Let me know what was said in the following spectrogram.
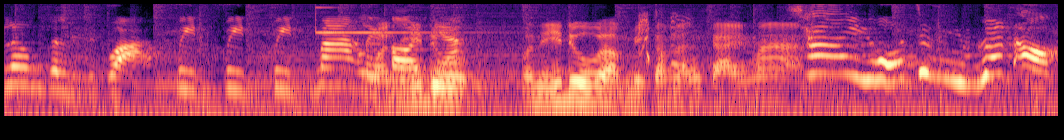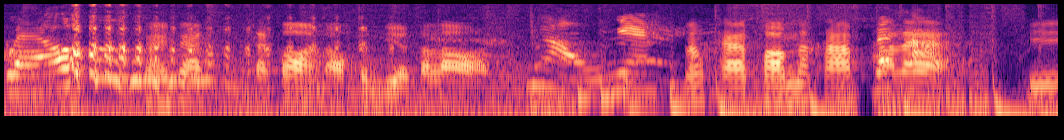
เริ่มกันเลยดีกว่า ฟิตฟิตฟิตมากเลยวัตอนนี้ดูเนี้ย วันนี้ดูแบบมีกำลังใจมากใช่เพราะว่าจะมีเพื่อนออกแล้ว หลังจากแต่ก่อนออกคนเดียวตลอด เหงาไง น้องแคทพร้อมนะครับได้ท่าค่ะแรกที่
